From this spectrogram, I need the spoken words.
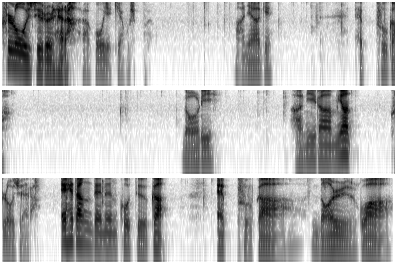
close를 해라 라고 얘기하고 싶어요. 만약에 f가 null이 아니라면 close 해라. 에 해당되는 코드가 f가 null과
